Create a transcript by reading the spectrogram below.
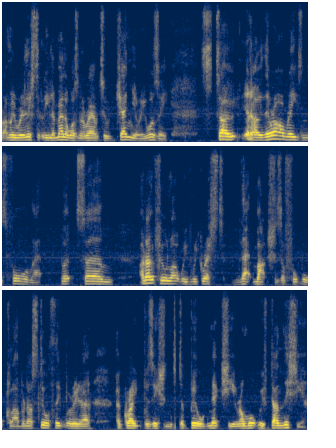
I mean, realistically, Lamela wasn't around till January, was he? So, you know, there are reasons for that, but um, I don't feel like we've regressed that much as a football club, and I still think we're in a, a great position to build next year on what we've done this year.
